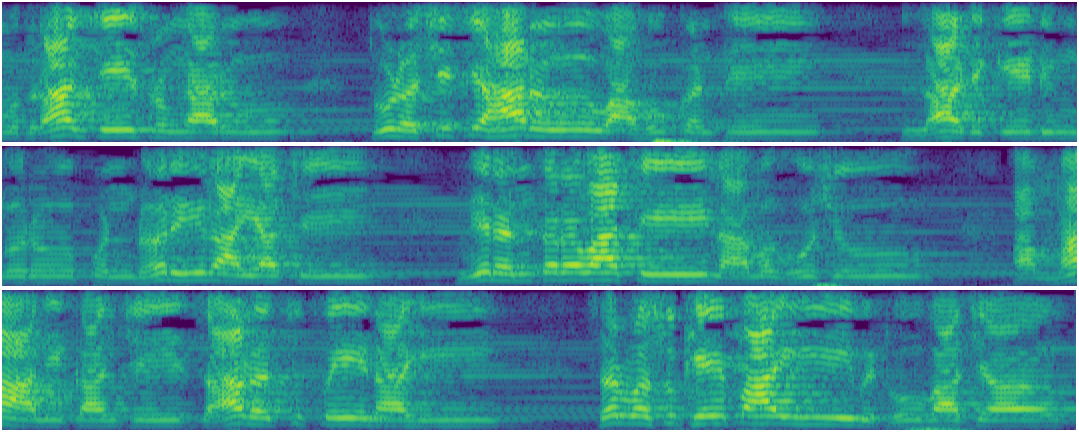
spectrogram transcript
मुद्रांचे शृंगारू तुळशीचे हार वाहू कंठे लाडके डिंगरू पंढरी रायाचे निरंतर वाचे नाम घोषू आम्हा अनेकांचे चाड चुपे नाही. सर्व सुखे पायी विठोबाच्या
